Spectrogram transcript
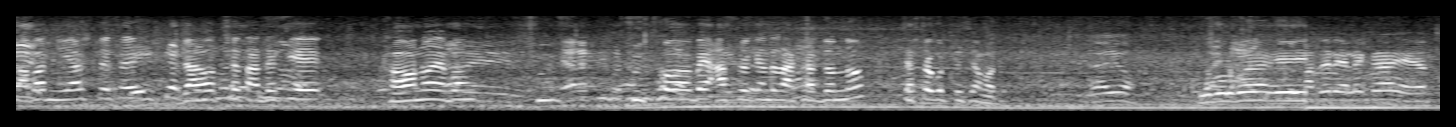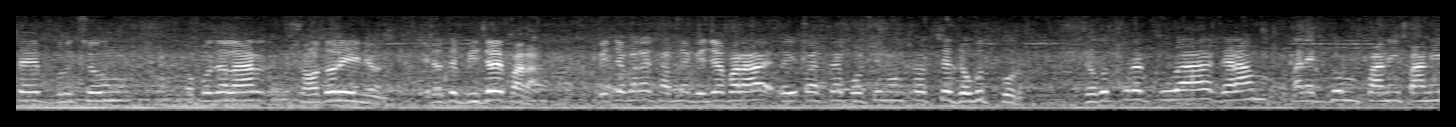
খাবার নিয়ে আসতেছে যা হচ্ছে তাদেরকে খাওয়ানো এবং সুস্থভাবে আশ্রয় কেন্দ্রে রাখার জন্য চেষ্টা করতেছি আমাদের। আমাদের এলাকায় এটা হচ্ছে বুলচুং উপজেলার সদর ইউনিয়ন এটা হচ্ছে বিজয়পাড়া। বিজয়পাড়ার সামনে বিজয়পাড়া এই পাশটা পশ্চিম অংশ হচ্ছে জগৎপুর জগৎপুরের পুরা গ্রাম মানে একদম পানি পানি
